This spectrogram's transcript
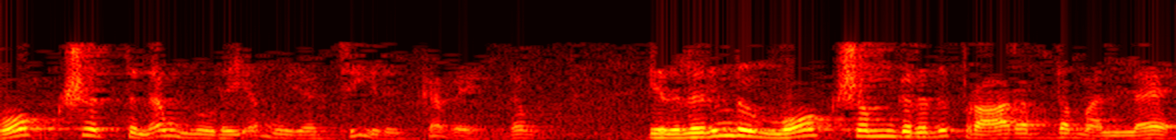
மோக்ஷத்துல உன்னுடைய முயற்சி இருக்க வேண்டும். இதுல இருந்து மோக்ஷங்கிறது பிராரப்தம் அல்ல.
